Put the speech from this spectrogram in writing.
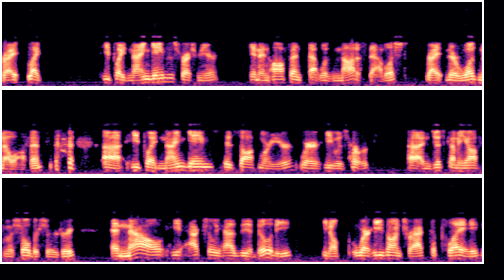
right? Like he played nine games his freshman year in an offense that was not established, right? There was no offense. uh, he played nine games his sophomore year where he was hurt uh, and just coming off of a shoulder surgery. And now he actually has the ability, you know, where he's on track to play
